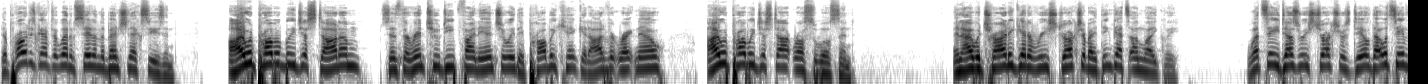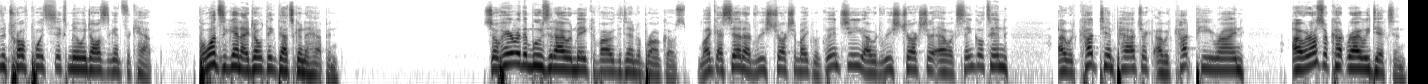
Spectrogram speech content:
They're probably just going to have to let him sit on the bench next season. I would probably just start him since they're in too deep financially. They probably can't get out of it right now. I would probably just start Russell Wilson. And I would try to get a restructure, but I think that's unlikely. Let's say he does restructure his deal. That would save them $12.6 million against the cap. But once again, I don't think that's going to happen. So here are the moves that I would make if I were the Denver Broncos. Like I said, I'd restructure Mike McGlinchey. I would restructure Alex Singleton. I would cut Tim Patrick. I would cut Perine. I would also cut Riley Dixon.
